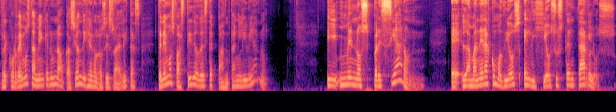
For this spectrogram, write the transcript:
recordemos también que en una ocasión dijeron los israelitas, tenemos fastidio de este pan tan liviano. Y menospreciaron eh, la manera como Dios eligió sustentarlos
